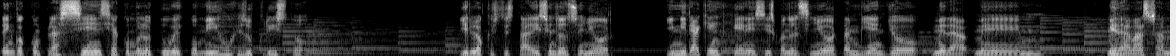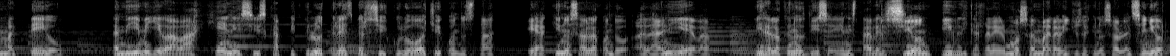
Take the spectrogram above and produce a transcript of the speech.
tengo complacencia como lo tuve con mi Hijo Jesucristo. Y es lo que está diciendo el Señor. Y mira que en Génesis, cuando el Señor también yo me da, me, me daba San Mateo, también me llevaba a Génesis capítulo 3 versículo 8 y cuando está, eh, aquí nos habla cuando Adán y Eva, mira lo que nos dice en esta versión bíblica tan hermosa, maravillosa que nos habla el Señor,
